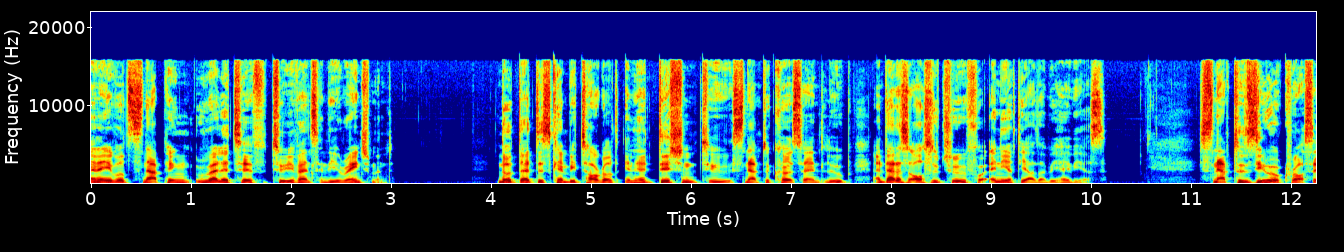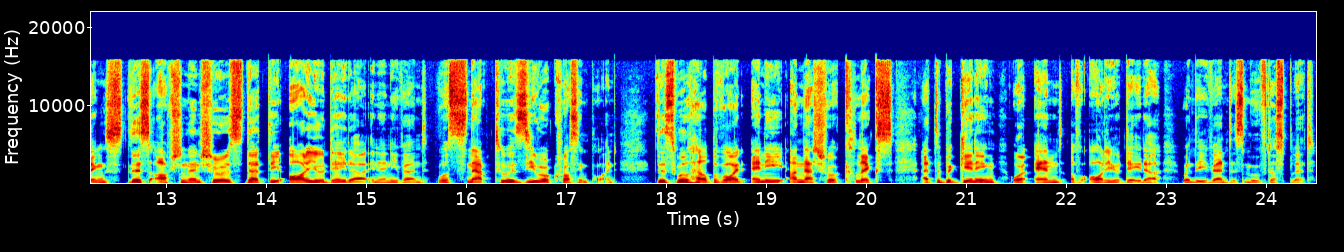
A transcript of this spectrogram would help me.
enables snapping relative to events in the arrangement. Note that this can be toggled in addition to snap to cursor and loop, and that is also true for any of the other behaviors. Snap to zero crossings. This option ensures that the audio data in an event will snap to a zero crossing point. This will help avoid any unnatural clicks at the beginning or end of audio data when the event is moved or split.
